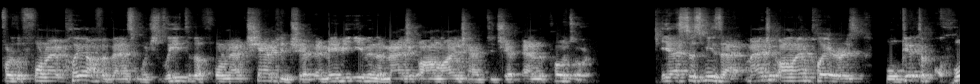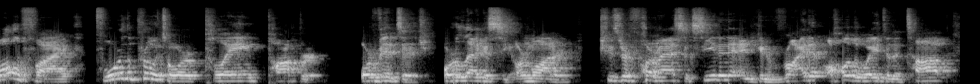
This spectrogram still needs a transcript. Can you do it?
for the format playoff events, which lead to the format championship and maybe even the Magic Online championship and the Pro Tour. Yes, this means that Magic Online players will get to qualify for the Pro Tour playing Pauper or Vintage or Legacy or Modern. Choose your format, succeed in it, and you can ride it all the way to the top.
